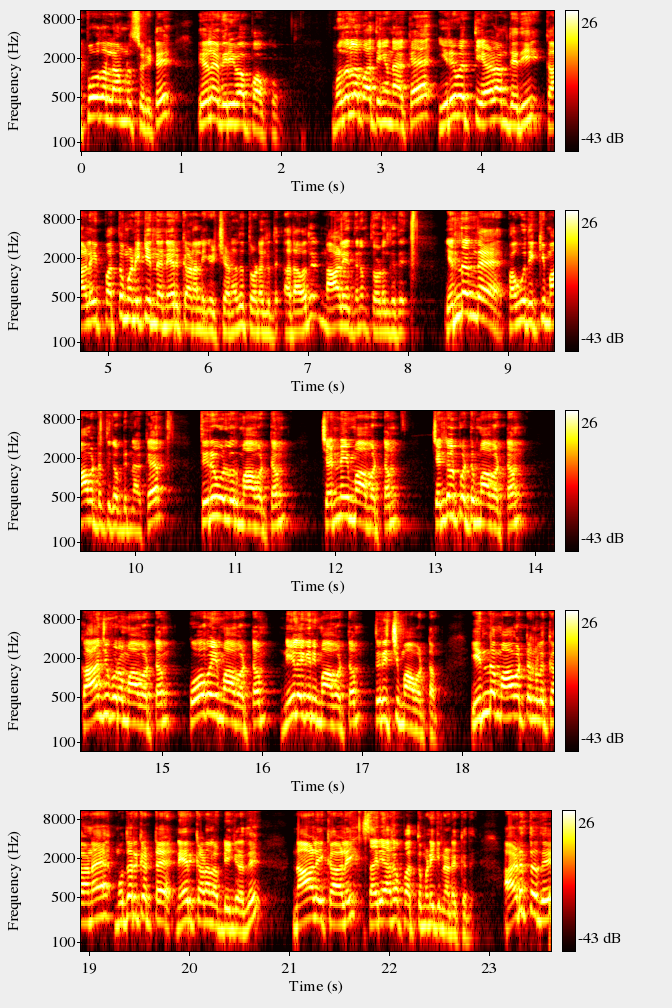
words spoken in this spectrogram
எப்போதெல்லாம்னு சொல்லிட்டு இதில் விரிவாக பார்ப்போம். முதல்ல பார்த்தீங்கன்னாக்க இருபத்தி ஏழாம் தேதி காலை பத்து மணிக்கு இந்த நேர்காணல் நிகழ்ச்சியானது தொடங்குது. அதாவது நாளைய தினம் தொடங்குது. எந்தெந்த பகுதிக்கு மாவட்டத்துக்கு அப்படின்னாக்க திருவள்ளூர் மாவட்டம் சென்னை மாவட்டம் செங்கல்பட்டு மாவட்டம் காஞ்சிபுரம் மாவட்டம் கோவை மாவட்டம் நீலகிரி மாவட்டம் திருச்சி மாவட்டம். இந்த மாவட்டங்களுக்கான முதற்கட்ட நேர்காணல் அப்படிங்கிறது நாளை காலை சரியாக பத்து மணிக்கு நடக்குது. அடுத்தது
